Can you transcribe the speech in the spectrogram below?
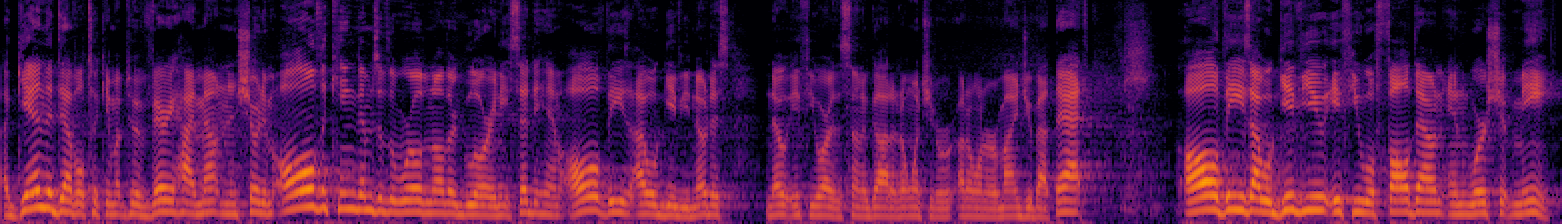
Again the devil took him up to a very high mountain and showed him all the kingdoms of the world and all their glory. And he said to him, All these I will give you. Notice, no, if you are the Son of God. I don't want you to, I don't want to remind you about that. All these I will give you if you will fall down and worship me.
